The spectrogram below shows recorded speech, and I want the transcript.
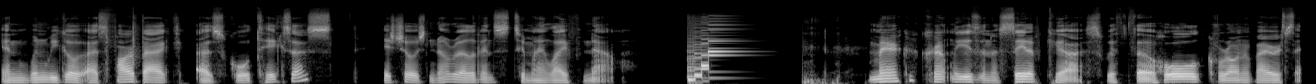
And when we go as far back as school takes us, it shows no relevance to my life now. America currently is in a state of chaos with the whole coronavirus thing,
